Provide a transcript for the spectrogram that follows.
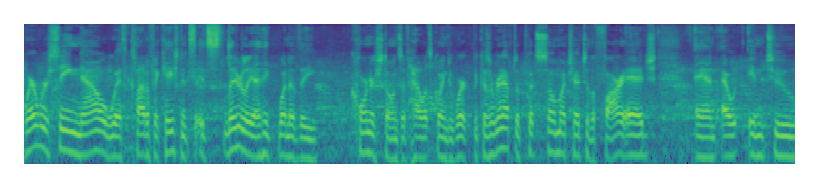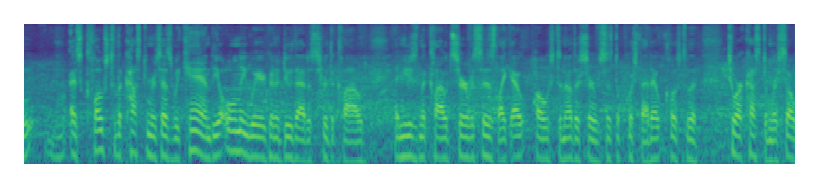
where we're seeing now with cloudification, it's, it's literally, I think, one of the cornerstones of how it's going to work because we're going to have to put so much out to the far edge and out into as close to the customers as we can. The only way you're going to do that is through the cloud and using the cloud services like Outpost and other services to push that out close to, the, to our customers. So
